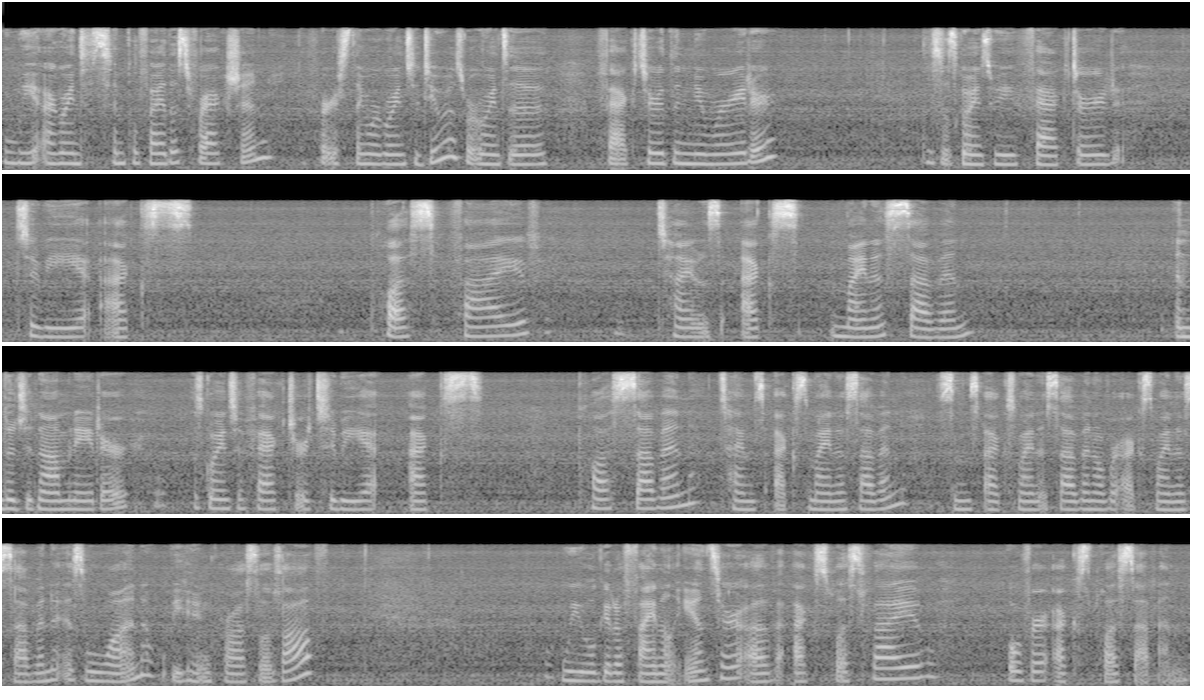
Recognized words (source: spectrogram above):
we are going to simplify this fraction. The first thing we're going to do is we're going to factor the numerator. This is going to be factored to be x plus 5 times x minus 7 and the denominator is going to factor to be x plus 7 times x minus 7. Since x minus 7 over x minus 7 is 1, we can cross those off. We will get a final answer of x plus 5 over x plus 7.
